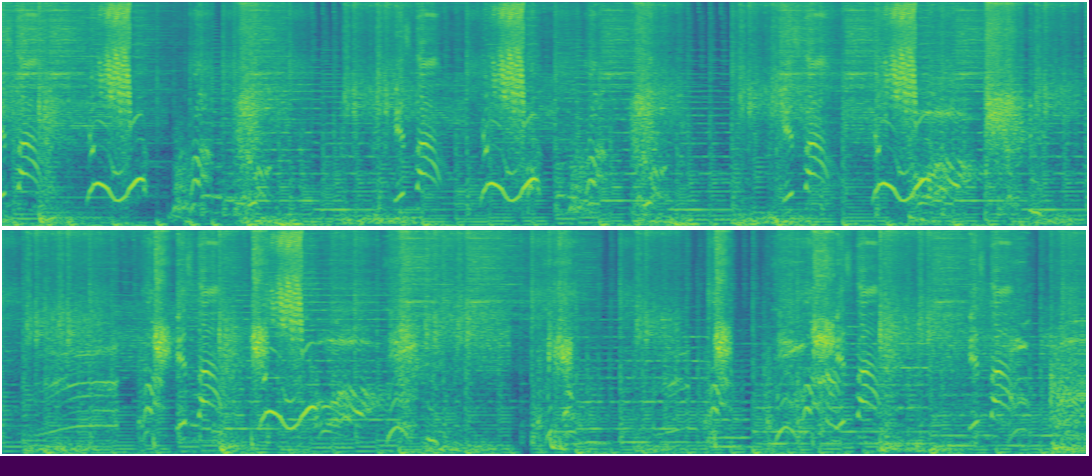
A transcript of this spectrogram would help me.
Está está está está está. Pistão! Pistão!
